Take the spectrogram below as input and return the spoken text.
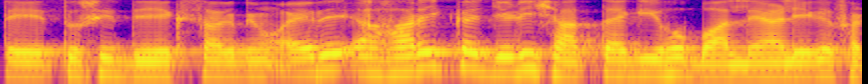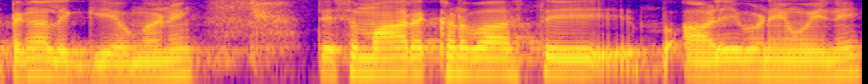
ਤੇ ਤੁਸੀਂ ਦੇਖ ਸਕਦੇ ਹੋ, ਇਹਦੇ ਹਰ ਇੱਕ ਜਿਹੜੀ ਛੱਤ ਹੈਗੀ, ਉਹ ਬਾਲਿਆਂ ਵਾਲੀ ਹੈਗੀ ਫਟੀਆਂ ਲੱਗੀਆਂ ਹੋਈਆਂ ਨੇ ਤੇ ਸਮਾਨ ਰੱਖਣ ਵਾਸਤੇ ਆਲੇ ਬਣੇ ਹੋਏ ਨੇ।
